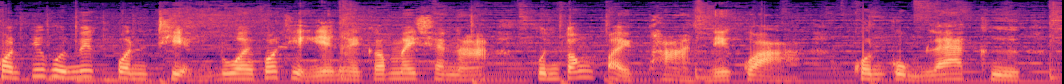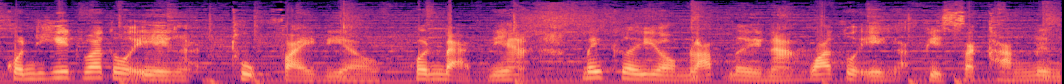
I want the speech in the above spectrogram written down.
คนที่คุณไม่ควรเถียงด้วยเพราะเถียงยังไงก็ไม่ชนะ คุณต้องปล่อยผ่านดีกว่า คนกลุ่มแรกคือ คนที่คิดว่าตัวเองอะถูกฝ่ายเดียว คนแบบเนี้ยไม่เคยยอมรับเลยนะ ว่าตัวเองอะผิดสักครั้งหนึ่ง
